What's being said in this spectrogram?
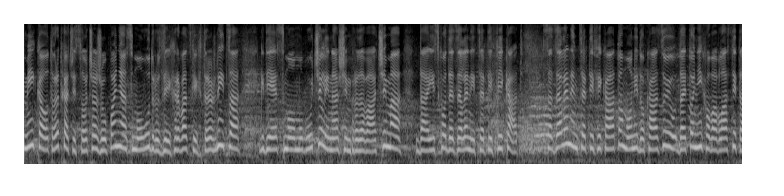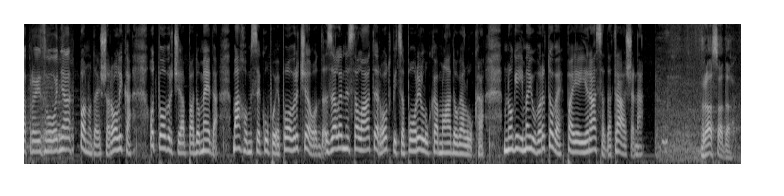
Mi kao tvrtka Čistoća Županja smo u udruzi hrvatskih tržnica gdje smo omogućili našim prodavačima da ishode zeleni certifikat. Sa zelenim certifikatom oni dokazuju da je to njihova vlastita proizvodnja. Ponuda je šarolika, od povrća pa do meda. Mahom se kupuje povrće od zelene salate, rotkvica, poriluka, mladoga luka. Mnogi imaju vrtove pa je i rasada tražena. Rasada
